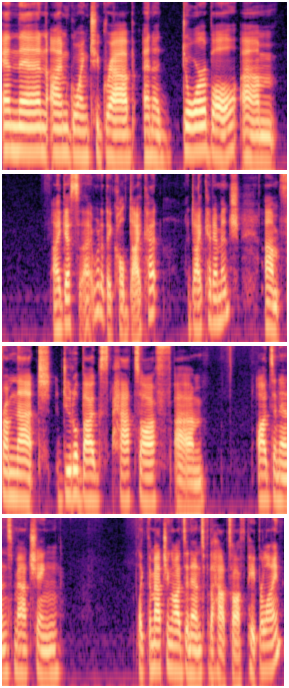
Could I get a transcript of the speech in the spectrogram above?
And then I'm going to grab an adorable, um, I guess, uh, what are they called? Die cut? A die cut image um, from that Doodlebugs hats off um, odds and ends matching, like the matching odds and ends for the hats off paper line.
